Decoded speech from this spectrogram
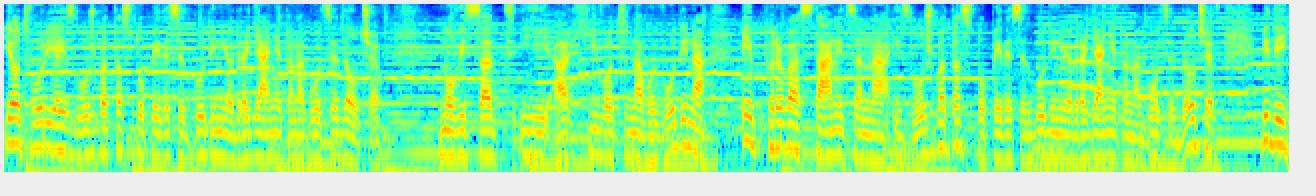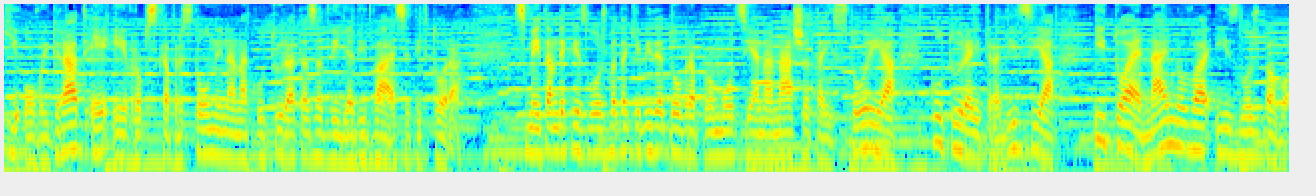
ја отворија изложбата 150 години од раѓањето на Гоце Делчев. Нови Сад и архивот на Војводина е прва станица на изложбата 150 години од раѓањето на Гоце Делчев, бидејќи овој град е Европска престолнина на културата за 2022. Сметам дека изложбата ќе биде добра промоција на нашата историја, култура и традиција, и тоа е најнова изложба во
